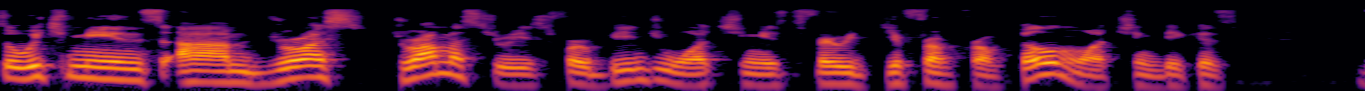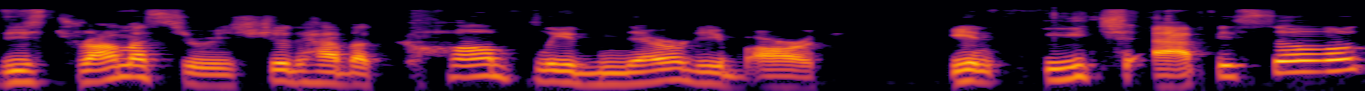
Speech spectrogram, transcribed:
So which means um, drama, drama series for binge watching is very different from film watching because this drama series should have a complete narrative arc in each episode.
